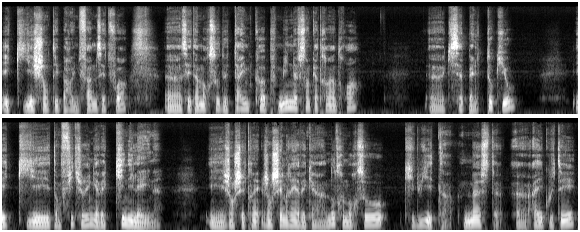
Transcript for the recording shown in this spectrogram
et qui est chanté par une femme cette fois. Euh, c'est un morceau de Time Cop 1983, euh, qui s'appelle Tokyo, et qui est en featuring avec Kinney Lane. Et j'enchaînerai avec un autre morceau qui lui est un must à écouter,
